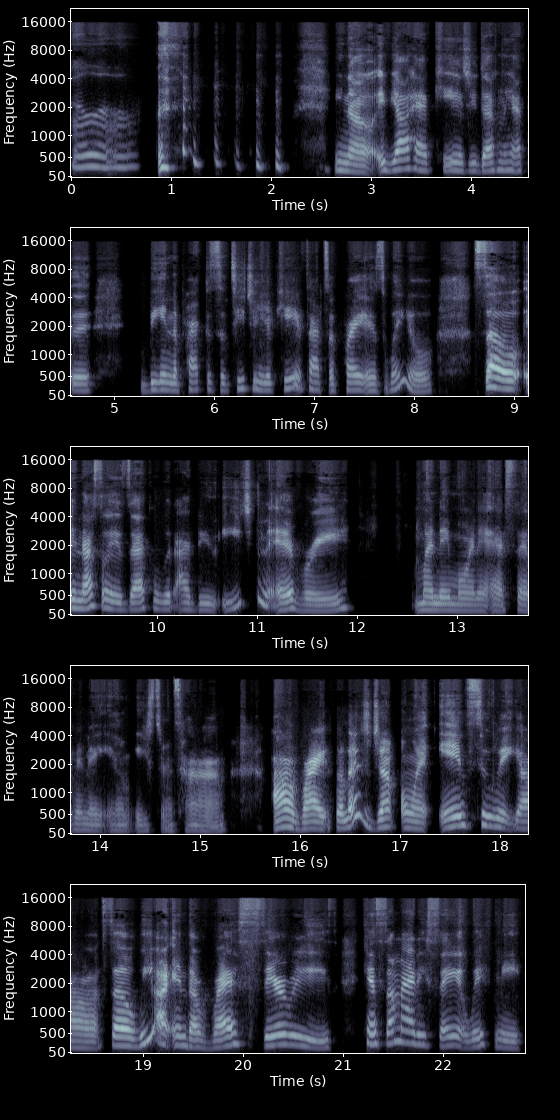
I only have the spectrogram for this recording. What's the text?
Hello. you know, if y'all have kids, you definitely have to be in the practice of teaching your kids how to pray as well. So, and that's what exactly what I do each and every Monday morning at 7 a.m. Eastern Time. All right, so let's jump on into it, y'all. So, we are in the rest series. Can somebody say it with me?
